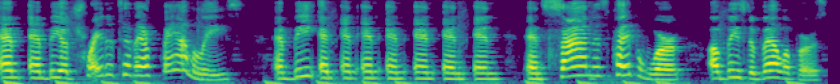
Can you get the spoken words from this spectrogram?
and, and be a traitor to their families and be and and and and and and and, and sign this paperwork of these developers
